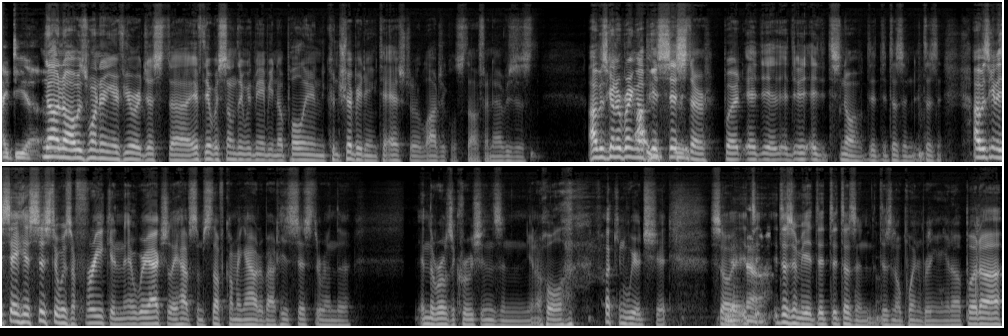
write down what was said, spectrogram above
idea. No, no, I was wondering if you were just uh, if there was something with maybe Napoleon contributing to astrological stuff, and I was just I was gonna bring up his sister, but it, it, it, it's no, it, it doesn't, it doesn't. I was gonna say his sister was a freak, and, and we actually have some stuff coming out about his sister and the and the Rosicrucians and you know whole fucking weird shit. So it, Yeah. it doesn't mean it, it doesn't. There's no point in bringing it up, but uh.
